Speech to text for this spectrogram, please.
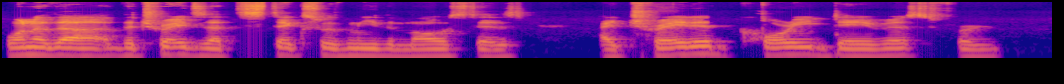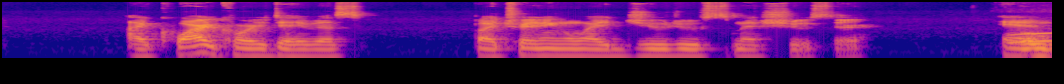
one of the the trades that sticks with me the most is I traded Corey Davis for I acquired Corey Davis by trading away Juju Smith Schuster. And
